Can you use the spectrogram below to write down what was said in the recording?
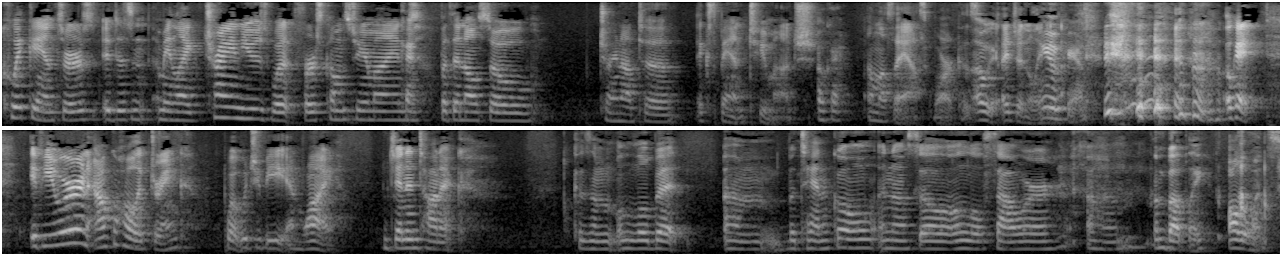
quick answers. It doesn't. I mean, like try and use what first comes to your mind, Okay. but then also try not to expand too much, Okay. unless I ask more, because Okay. I generally You can. okay, if you were an alcoholic drink, what would you be and why? Gin and tonic. Because I'm a little bit um, botanical and also a little sour. Um, I'm bubbly. All at once.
